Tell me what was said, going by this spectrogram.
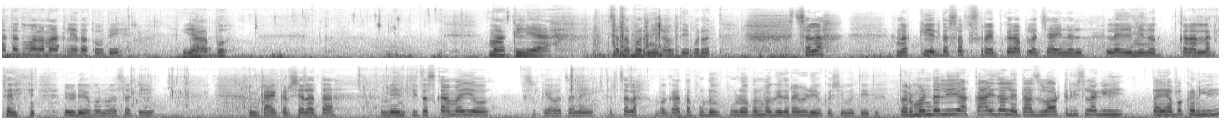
आता तुम्हाला माकल्या दाखवते. या ब. माकल्या. चला बर्नी लावते परत. चला. नक्की एकदा सबस्क्राईब करा आपला चॅनल लय मेहनत करायला लागते व्हिडिओ बनवासाठी पण काय करशाल आता? मेहनतीचंच काम आहे हो. सुक्यावाचा नाही. तर चला बघा आता पुढं पुढं पण बघित राहा व्हिडिओ कशी होते ती. तर मंडळी काय झालं आज लॉटरीच लागली. तया पकडली.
